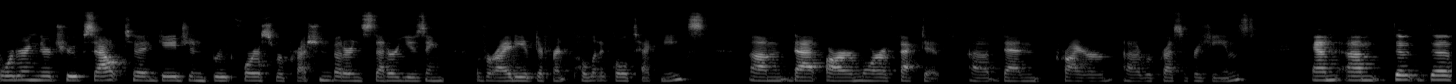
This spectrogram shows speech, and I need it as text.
ordering their troops out to engage in brute force repression, but are instead are using a variety of different political techniques um, that are more effective uh, than prior uh, repressive regimes. And um, the the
